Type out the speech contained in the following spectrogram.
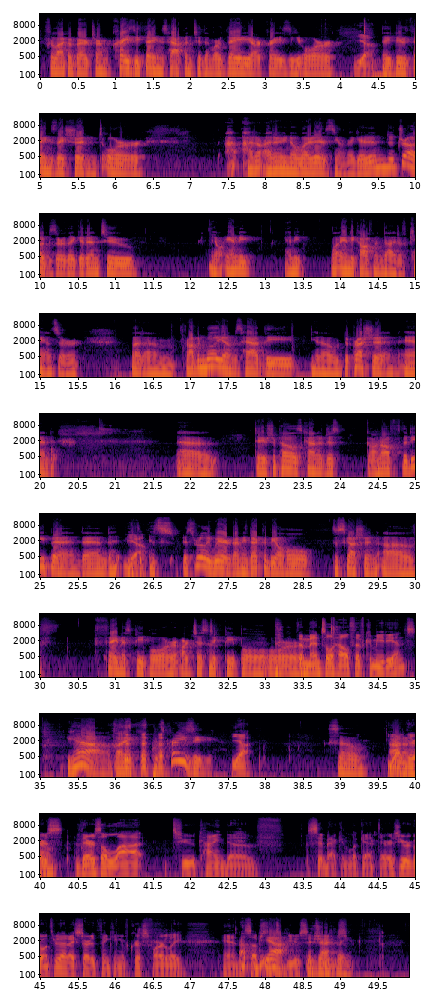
for lack of a better term crazy things happen to them or they are crazy or Yeah, they do things they shouldn't or I, I don't I don't even know what it is. You know, they get into drugs or they get into you know, Andy Andy well, Andy Kaufman died of cancer. But um Robin Williams had the, you know, depression and uh Dave Chappelle's kind of just gone off the deep end and it's- Yeah. it's it's really weird. I mean, that could be a whole discussion of famous people or artistic people or the mental health of comedians. yeah, like it's crazy. Yeah, So yeah. There's there's a lot to kind of sit back and look at there. As you were going through that, I started thinking of Chris Farley and know. substance Oh, yeah, abuse exactly. issues.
